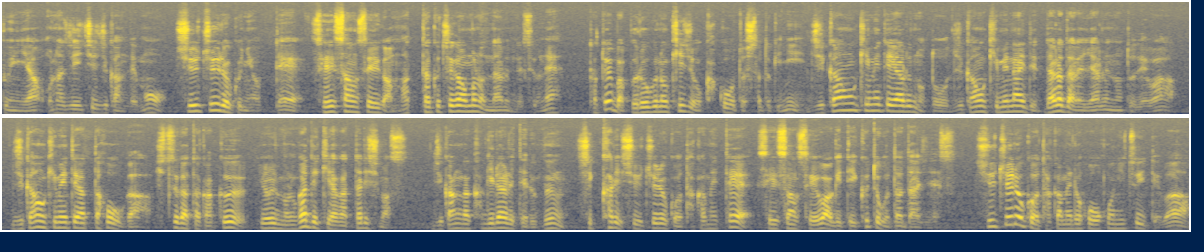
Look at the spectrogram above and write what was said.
分や同じ1時間でも集中力によって生産性が全く違うものになるんですよね。例えばブログの記事を書こうとした時に時間を決めてやるのと時間を決めないでダラダラやるのとでは時間を決めてやった方が質が高く良いものが出来上がったりします。時間が限られている分しっかり集中力を高めて生産性を上げていくということは大事です。集中力を高める方法については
